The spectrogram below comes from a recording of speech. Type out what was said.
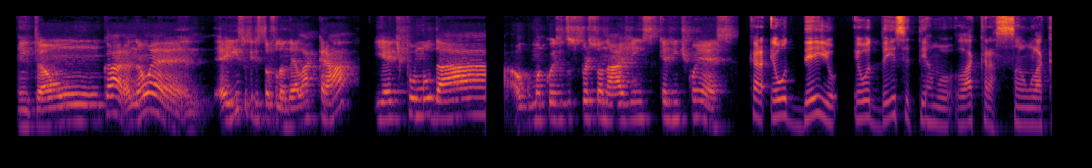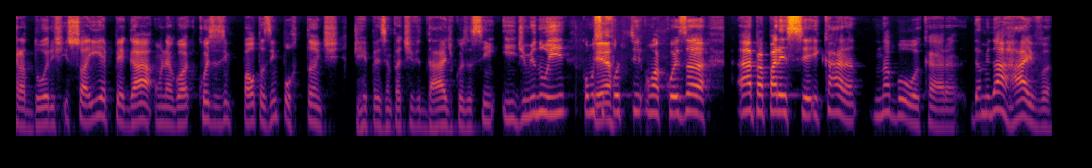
Então, cara, não é, é isso que eles estão falando, é lacrar e é, tipo, mudar alguma coisa dos personagens que a gente conhece. Cara, eu odeio, eu odeio esse termo lacração, lacradores. Isso aí é pegar um negócio, coisas em pautas importantes de representatividade, coisa assim, e diminuir como é. se fosse uma coisa ah, para aparecer. E, cara, na boa, cara, me dá uma raiva.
